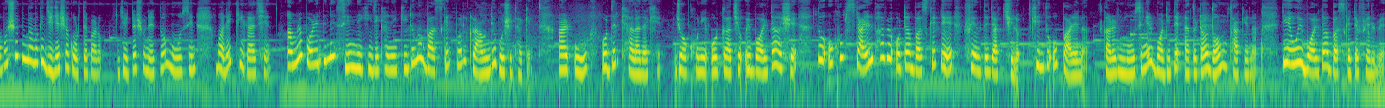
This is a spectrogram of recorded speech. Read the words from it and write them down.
অবশ্যই তুমি আমাকে জিজ্ঞাসা করতে পারো। যেটা শুনে তো মৌসিন বলে, ঠিক আছে। আমরা পরের দিনে সিন দেখি যেখানে কিডোমা বাস্কেটবল গ্রাউন্ডে বসে থাকে আর ও ওদের খেলা দেখে। যখনই ওর কাছে ওই বলটা আসে, তো ও খুব স্টাইলভাবে ওটা বাস্কেটে ফেলতে যাচ্ছিল, কিন্তু ও পারে না, কারণ মৌসিনের বডিতে এতটাও দম থাকে না। যে ওই বলটা বাস্কেটে ফেলবে।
